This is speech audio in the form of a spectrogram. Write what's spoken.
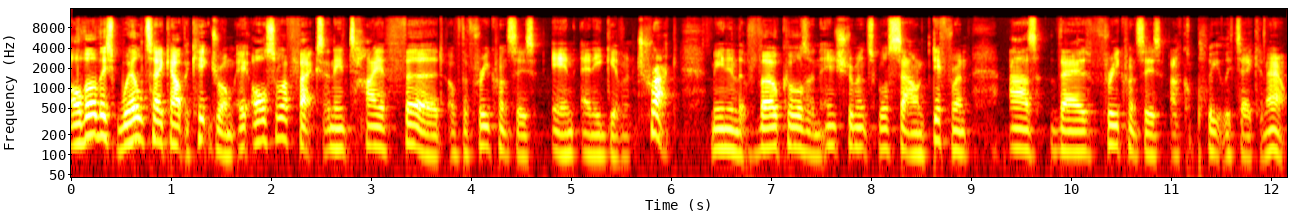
Although this will take out the kick drum, it also affects an entire third of the frequencies in any given track, meaning that vocals and instruments will sound different as their frequencies are completely taken out.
